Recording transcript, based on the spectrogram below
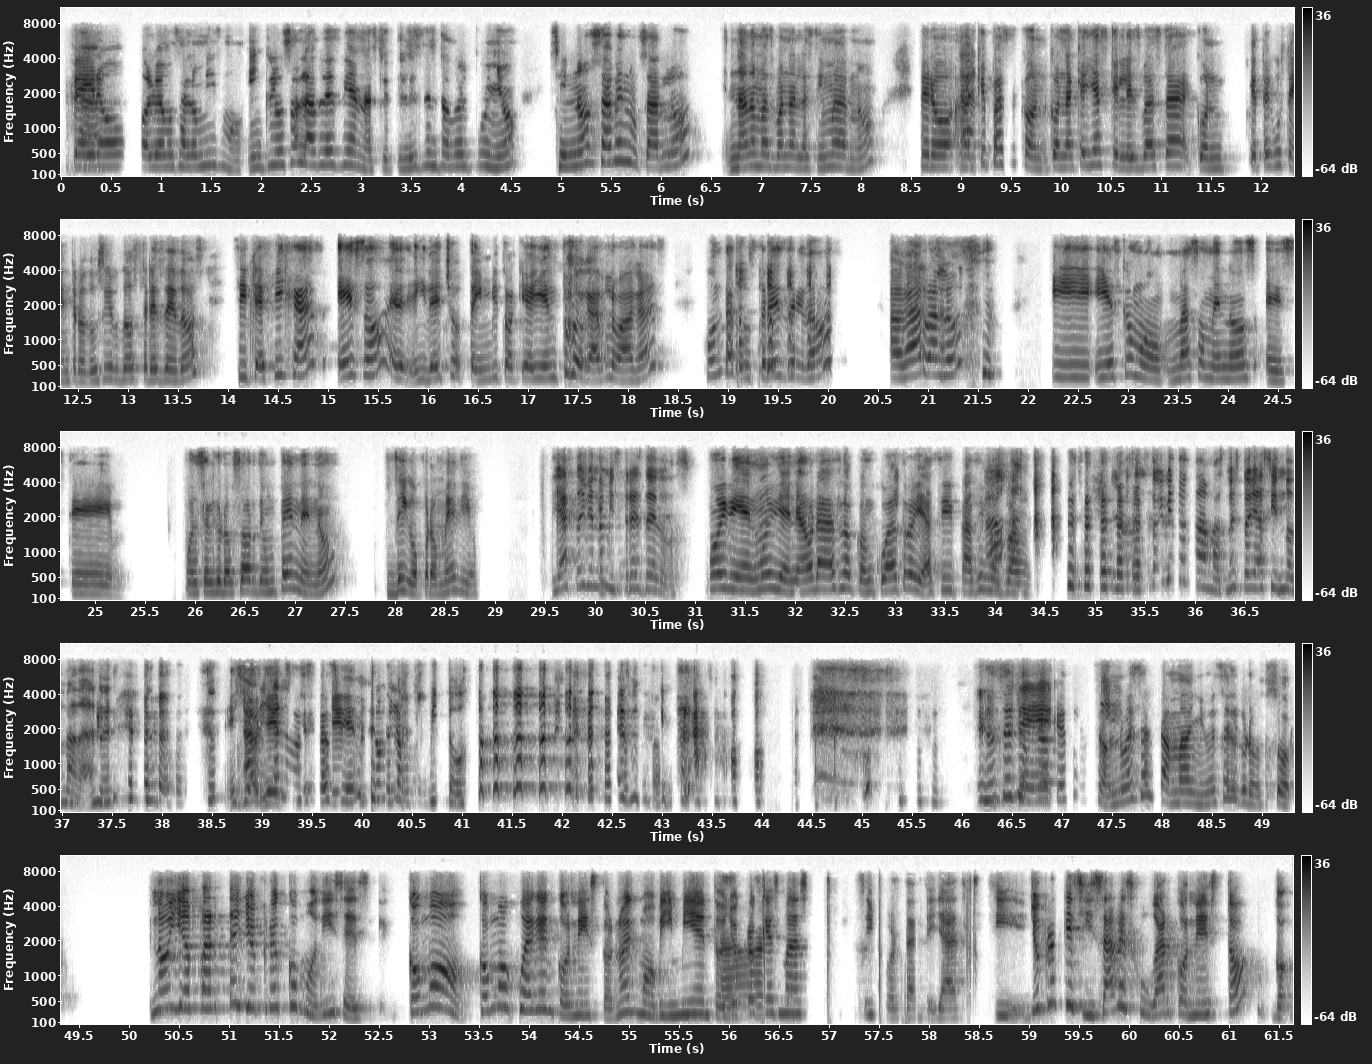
Pero volvemos a lo mismo. Incluso las lesbianas que utilicen todo el puño, si no saben usarlo, nada más van a lastimar, ¿no? Pero ¿a qué pasa con, con aquellas que les basta con, ¿qué te gusta? Introducir dos, tres dedos. Si te fijas, eso, eh, y de hecho te invito a que ahí en tu hogar lo hagas, junta tus tres dedos, agárralos, y, y es como más o menos, este, pues el grosor de un pene, ¿no? Digo, promedio. Ya estoy viendo mis tres dedos. Muy bien, muy bien. Ahora hazlo con cuatro y así, así nos vamos. estoy viendo nada más, no estoy haciendo nada. Y yo, oye, no, ¿estás bien? No me lo permito. es muy temprano. Entonces yo creo que es eso, no es el tamaño, es el grosor. No, y aparte yo creo como dices, cómo, cómo jueguen con esto, ¿no? El movimiento, yo creo que es más es importante ya. Sí, yo creo que si sabes jugar con esto,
